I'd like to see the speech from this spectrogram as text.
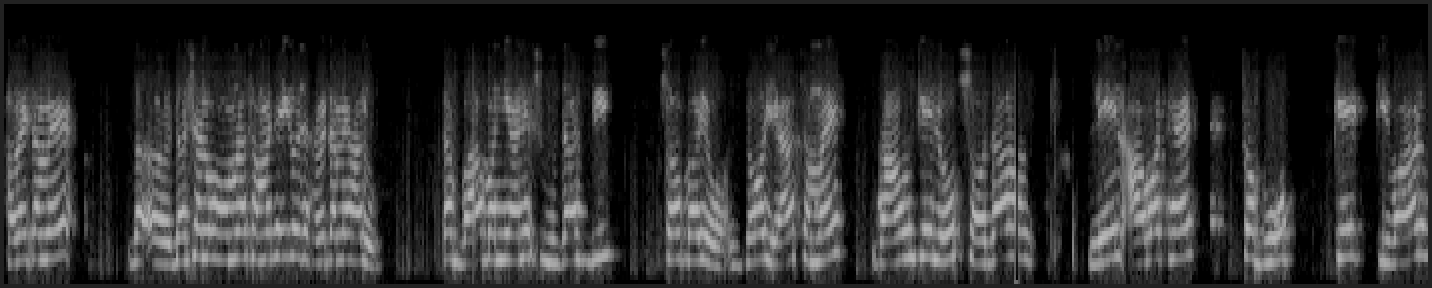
હવે તમે દર્શનનો હમણાં સમય થઈ ગયો છે હવે તમે હાલો तब वह बनिया ने सूरदास जी सो कहो जो यह समय गांव के लोग सौदा लेन आवत है तो भोग કે કિવાડ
